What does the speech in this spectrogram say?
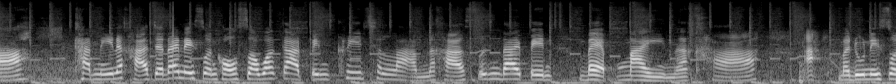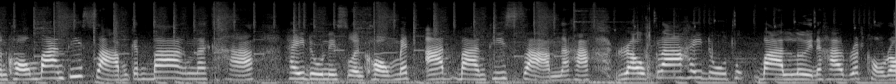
ะคันนี้นะคะจะได้ในส่วนของสวากาศเป็นครีบฉลามนะคะ ซึ่งได้เป็นแบบใหม่นะคะ อะมาดูในส่วนของบานที่ 3 กันบ้างนะคะ ให้ดูในส่วนของเม็ดอาร์ตบานที่ 3 นะคะ เรากล้าให้ดูทุกบานเลยนะคะ รถของเรา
